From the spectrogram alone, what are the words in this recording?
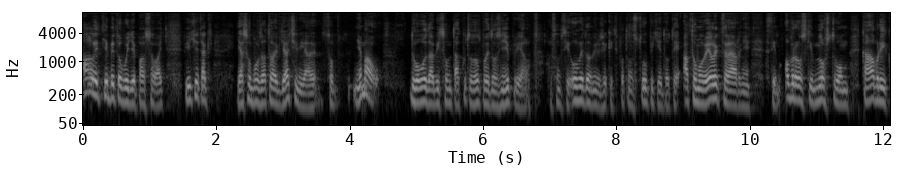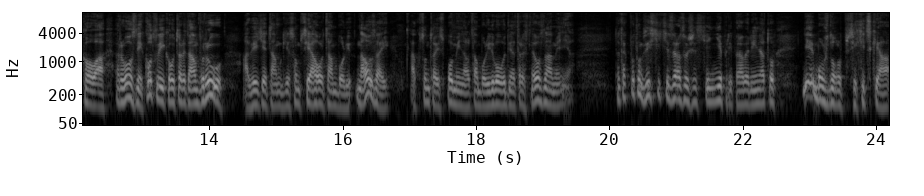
Ale tebe to bude pasovať. Viete, tak ja som bol za to aj vďačný. Ja som nemal dôvod, aby som takúto zodpovednosť neprijal. Ale som si uvedomil, že keď potom vstúpite do tej atomovej elektrárne s tým obrovským množstvom káblíkov a rôznych kotlíkov, ktoré tam vrú, a viete, tam, kde som siahol, tam boli naozaj, ako som to aj spomínal, tam boli dôvody na trestné oznámenia no tak potom zistíte zrazu, že ste nepripravení na to. Nie je možno psychicky a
